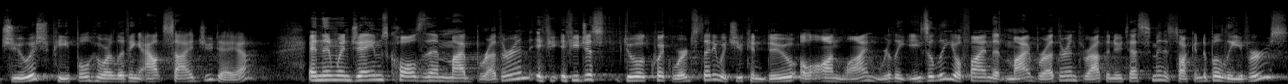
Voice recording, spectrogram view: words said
Jewish people who are living outside Judea. And then when James calls them my brethren, if you, if you just do a quick word study, which you can do online really easily, you'll find that my brethren throughout the New Testament is talking to believers.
